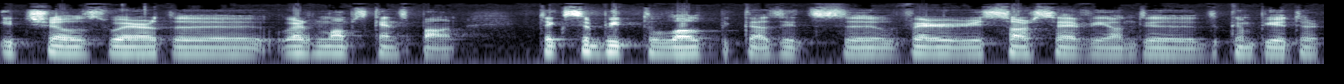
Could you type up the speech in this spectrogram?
it shows where the where the mobs can spawn. It takes a bit to load because it's uh, very resource heavy on the, the computer.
